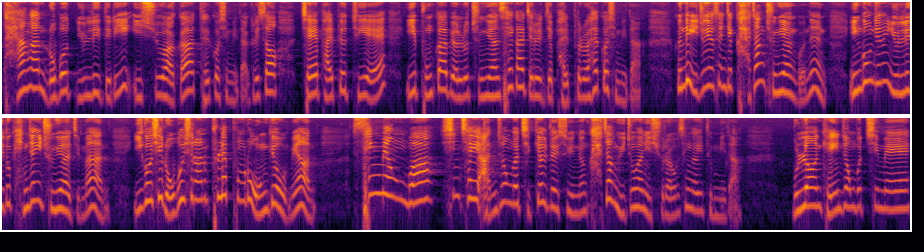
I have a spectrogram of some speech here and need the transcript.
다양한 로봇 윤리들이 이슈화가 될 것입니다. 그래서 제 발표 뒤에 이 분과별로 중요한 세 가지를 이제 발표를 할 것입니다. 근데 이 중에 서 이제 가장 중요한 거는 인공지능 윤리도 굉장히 중요하지만 이것이 로봇이라는 플랫폼으로 옮겨오면 생명과 신체의 안전과 직결될 수 있는 가장 위중한 이슈라고 생각이 듭니다. 물론 개인정보 침해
